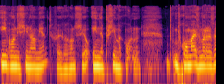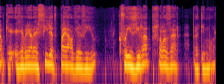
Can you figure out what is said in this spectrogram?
incondicionalmente, foi o que aconteceu, ainda por cima com, com mais uma razão, porque a Gabriela é filha de pai algarvio, que foi exilado por Salazar para Timor.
